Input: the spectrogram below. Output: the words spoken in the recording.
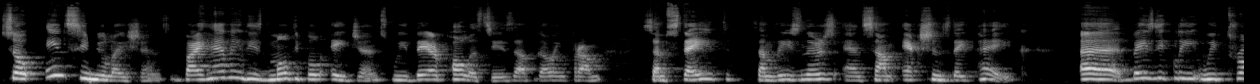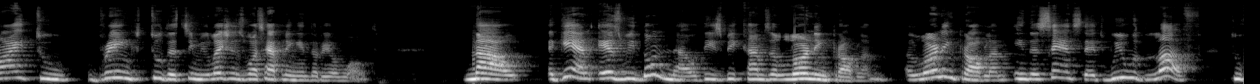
So, in simulations, by having these multiple agents with their policies of going from some state, some reasoners, and some actions they take. Uh, basically, we try to bring to the simulations what's happening in the real world. Now, again, as we don't know, this becomes a learning problem. A learning problem in the sense that we would love to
